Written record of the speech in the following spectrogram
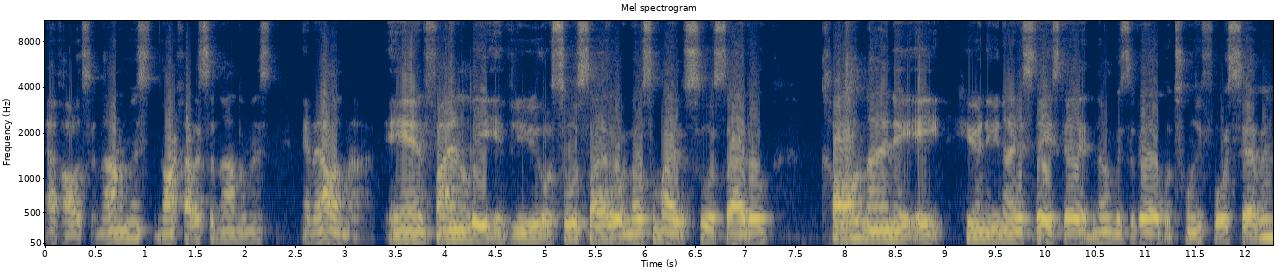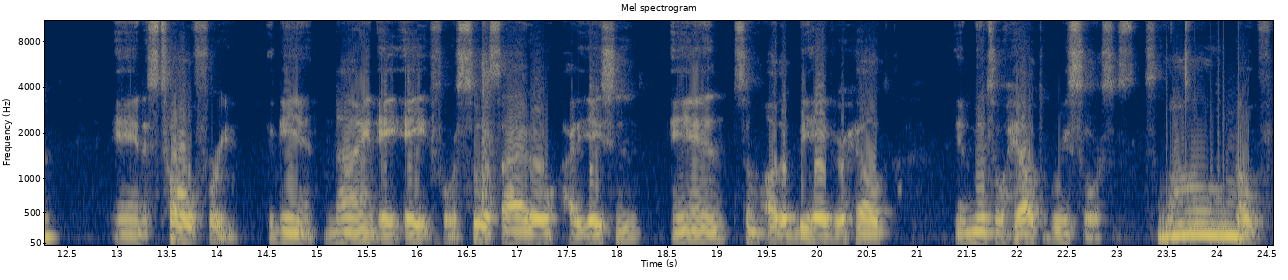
Alcoholics Anonymous, Narcotics Anonymous, and Al. And finally, if you are suicidal or know somebody who's suicidal, call 988 here in the United States, that number is available 24 7 and it's toll free. Again, 988 for suicidal ideation and some other behavioral health and mental health resources. Small note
